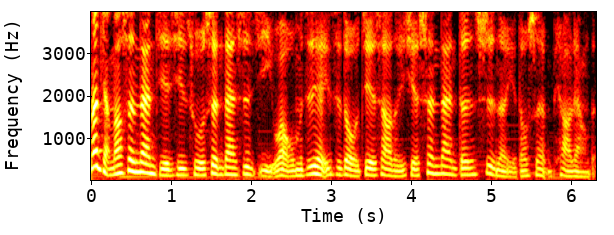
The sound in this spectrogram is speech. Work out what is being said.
那讲到圣诞节，其实除了圣诞市集以外，我们之前一直都有介绍的一些圣诞灯饰呢，也都是很漂亮的。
